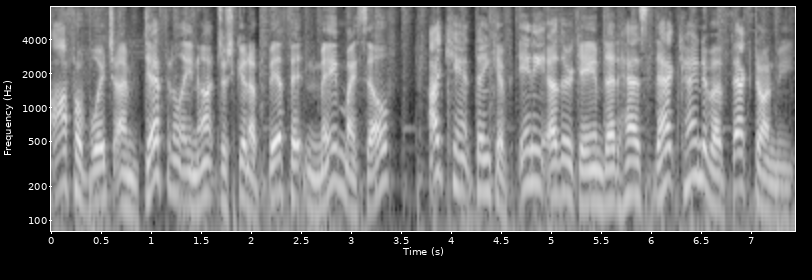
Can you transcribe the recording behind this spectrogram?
off of which I'm definitely not just gonna biff it and maim myself. I can't think of any other game that has that kind of effect on me.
